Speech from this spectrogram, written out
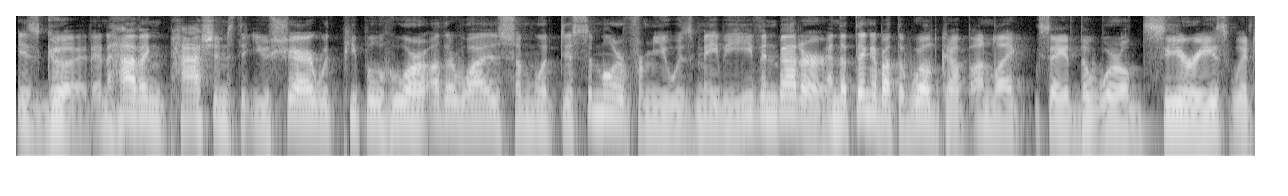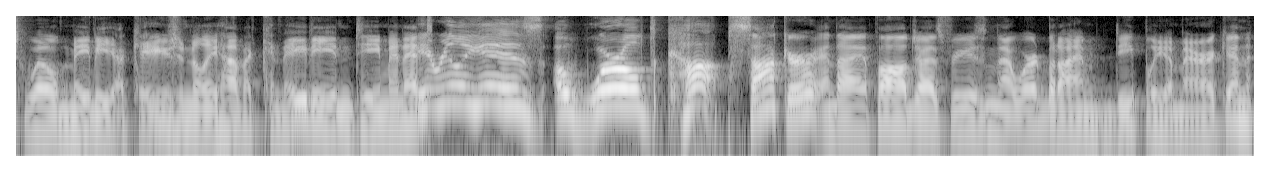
is good, and having passions that you share with people who are otherwise somewhat dissimilar from you is maybe even better. And the thing about the World Cup, unlike, say, the World Series, which will maybe occasionally have a Canadian team in it, it really is a World Cup. Soccer, and I apologize for using that word, but I am deeply American,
